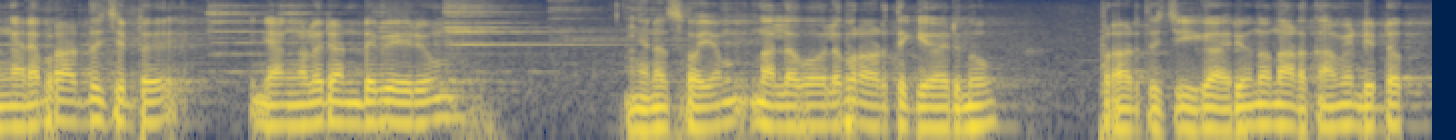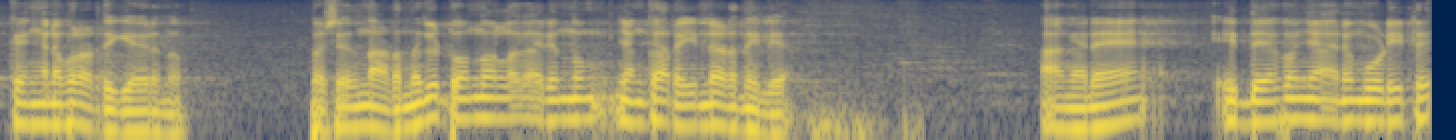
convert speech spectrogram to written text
അങ്ങനെ പ്രാർത്ഥിച്ചിട്ട് ഞങ്ങൾ രണ്ടുപേരും ഇങ്ങനെ സ്വയം നല്ലപോലെ പ്രാർത്ഥിക്കുമായിരുന്നു. പ്രാർത്ഥിച്ച് ഈ കാര്യം ഒന്ന് നടക്കാൻ വേണ്ടിയിട്ടൊക്കെ ഇങ്ങനെ പ്രാർത്ഥിക്കുമായിരുന്നു പക്ഷേ അത് നടന്നു കിട്ടുമെന്നുള്ള കാര്യമൊന്നും ഞങ്ങൾക്ക് അറിയില്ലായിരുന്നില്ല അങ്ങനെ ഇദ്ദേഹം ഞാനും കൂടിയിട്ട്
